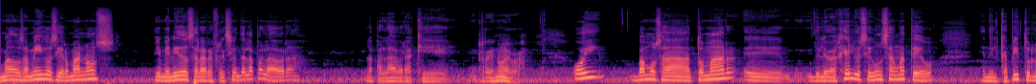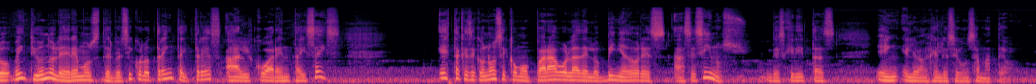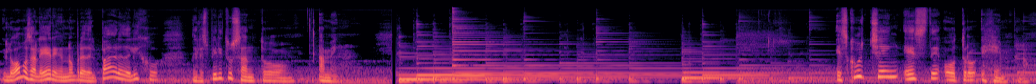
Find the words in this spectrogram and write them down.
Estimados amigos y hermanos, bienvenidos a la reflexión de la palabra, la palabra que renueva. Hoy vamos a tomar eh, del Evangelio según San Mateo, en el capítulo 21 leeremos del versículo 33 al 46. Esta que se conoce como parábola de los viñadores asesinos, descritas en el Evangelio según San Mateo. Y lo vamos a leer en el nombre del Padre, del Hijo, del Espíritu Santo. Amén. Escuchen este otro ejemplo.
